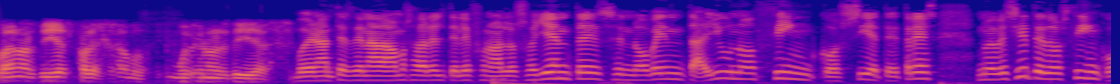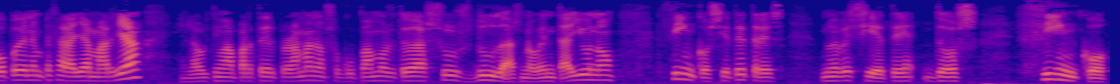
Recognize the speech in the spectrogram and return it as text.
Buenos días, pareja. Muy buenos días. Bueno, antes de nada vamos a dar el teléfono a los oyentes, 91 573 9725. Pueden empezar a llamar ya. En la última parte del programa nos ocupamos de todas sus dudas. 91 573 9725.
